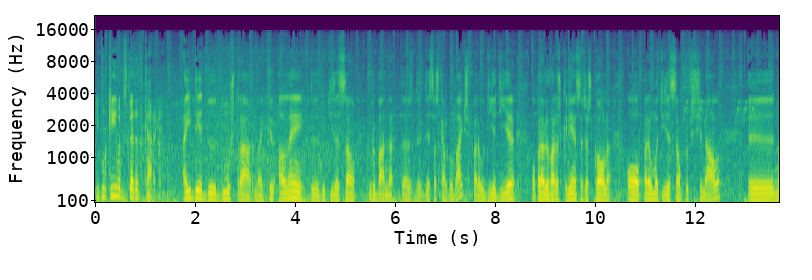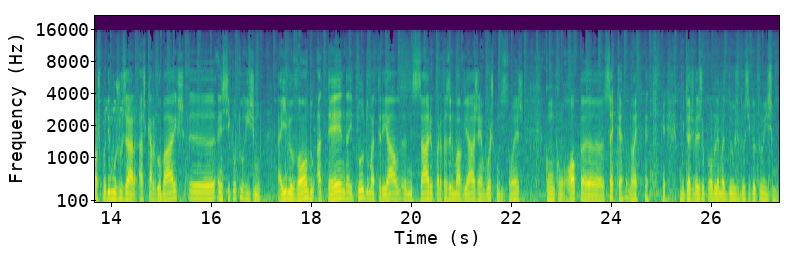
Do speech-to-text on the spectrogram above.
E porquê uma bicicleta de carga? A ideia de demonstrar é, que além de, de utilização urbana das, de, dessas cargo bikes para o dia a dia, ou para levar as crianças à escola, ou para uma utilização profissional, eh, nós podemos usar as cargobais eh, em cicloturismo, aí levando a tenda e todo o material eh, necessário para fazer uma viagem em boas condições, com, com roupa seca, não é? Muitas vezes o problema do, do cicloturismo.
